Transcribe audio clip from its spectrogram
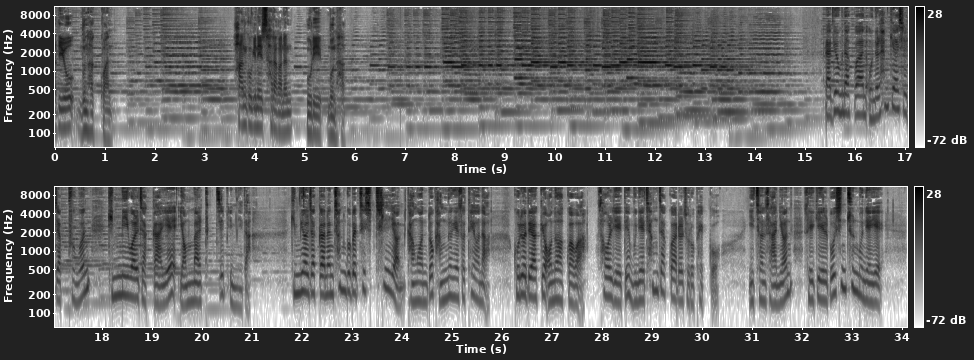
라디오 문학관 한국인이 사랑하는 우리 문학 라디오 문학관 오늘 함께 하실 작품은 김미월 작가의 연말 특집입니다. 김미월 작가는 1977년 강원도 강릉에서 태어나 고려대학교 언어학과와 서울예대 문예창작과를 졸업했고 2004년 세계일보 신춘문예에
